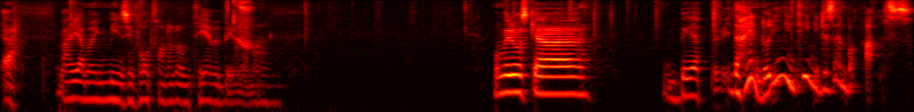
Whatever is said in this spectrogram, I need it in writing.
ja, man minns ju fortfarande de tv-bilderna. Om vi då ska... Bet... Det händer ingenting i december alls.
